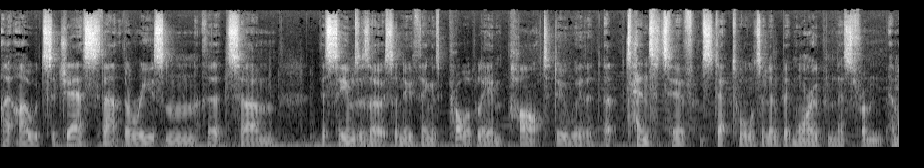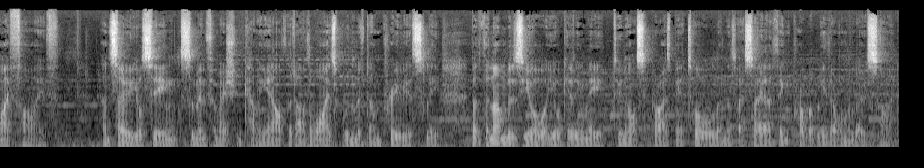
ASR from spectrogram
I, I would suggest that the reason that um, this seems as though it's a new thing is probably in part to do with a, a tentative step towards a little bit more openness from MI5. And so you're seeing some information coming out that otherwise wouldn't have done previously. But the numbers you're, you're giving me do not surprise me at all. And as I say, I think probably they're on the low side.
